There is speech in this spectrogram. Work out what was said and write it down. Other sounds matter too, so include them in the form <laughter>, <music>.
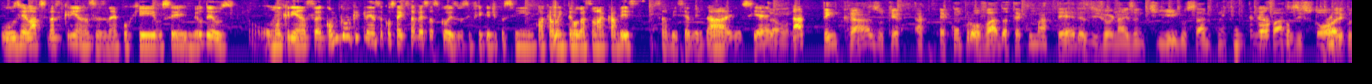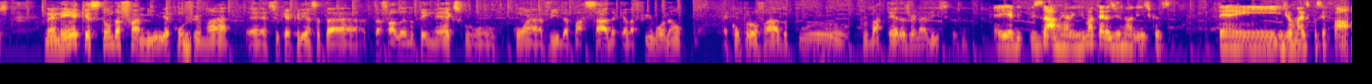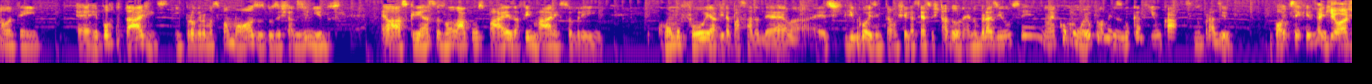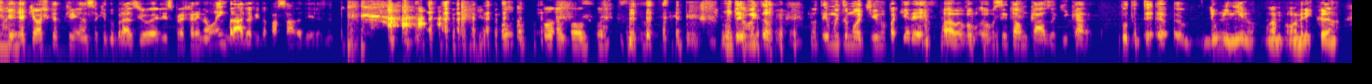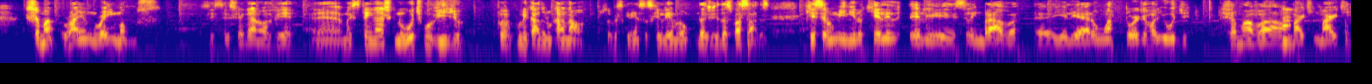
os relatos das crianças, né? Porque você, meu Deus, uma criança, como que uma criança consegue saber essas coisas? Você fica tipo assim com aquela interrogação na cabeça, saber se é verdade, se é. Então, tem caso que é, é comprovado até com matérias de jornais antigos, sabe, com, com então, fatos históricos. Não é nem a questão da família confirmar é, se o que a criança tá, tá falando tem nexo com, com a vida passada que ela afirma ou não. É comprovado por, por matérias jornalísticas, né? É, é bizarro, né? além de matérias jornalísticas, tem em jornais que você fala, tem é, reportagens em programas famosos dos Estados Unidos. As crianças vão lá com os pais afirmarem sobre como foi a vida passada dela, esse tipo de coisa. Então chega a ser assustador, né? No Brasil, você não é comum. Eu, pelo menos, nunca vi um caso assim no Brasil. Pode ser que exista. É que eu acho, mas... que, é que, eu acho que as crianças aqui do Brasil, eles preferem não lembrar da vida passada deles, né? <laughs> <laughs> boa, boa, boa, boa. não, tem muito, não tem muito motivo para querer. Ó, vamos, vamos citar um caso aqui, cara. Puta, de um menino, um, um americano, chama Ryan Raymonds se vocês chegaram a ver, é, mas tem acho que no último vídeo foi publicado no canal sobre as crianças que lembram das vidas passadas. Que esse era um menino que ele, ele se lembrava é, e ele era um ator de Hollywood. Chamava ah. Martin Martin.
